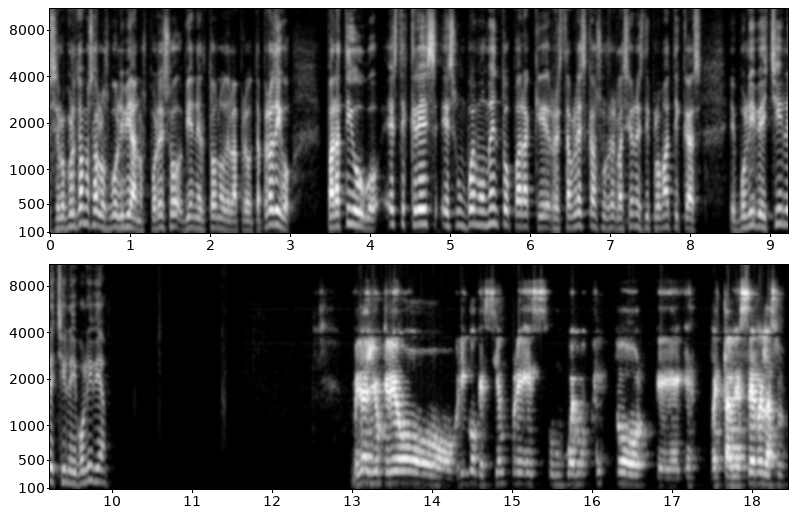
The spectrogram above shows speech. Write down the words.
Se lo preguntamos a los bolivianos, por eso viene el tono de la pregunta. Pero digo, para ti, Hugo, ¿este crees es un buen momento para que restablezcan sus relaciones diplomáticas eh, Bolivia y Chile, Chile y Bolivia? Mira, yo creo, Grigo, que siempre es un buen momento eh, restablecer relaciones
